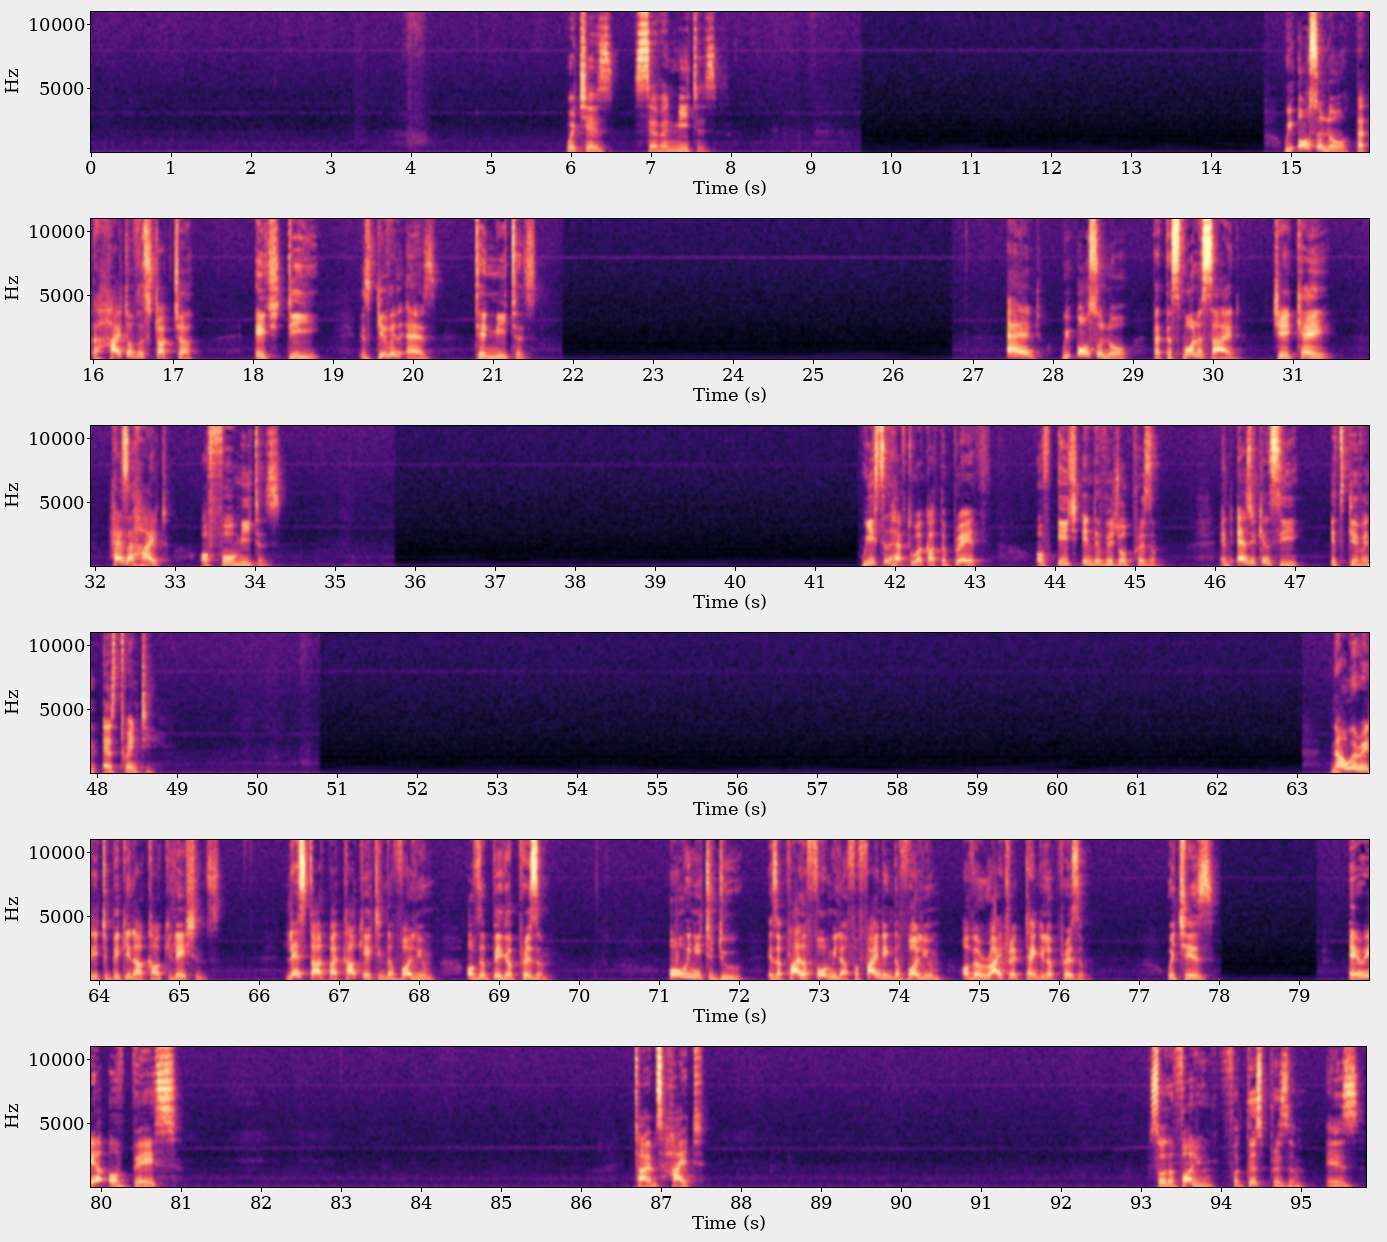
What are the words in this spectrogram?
which is 7 meters. We also know that the height of the structure, HD, is given as 10 meters. And we also know that the smaller side, JK, has a height of 4 meters. We still have to work out the breadth of each individual prism. and as you can see, it's given as 20. Now we're ready to begin our calculations. Let's start by calculating the volume of the bigger prism. All we need to do is apply the formula for finding the volume of a right rectangular prism, which is area of base times height. So the volume for this prism is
